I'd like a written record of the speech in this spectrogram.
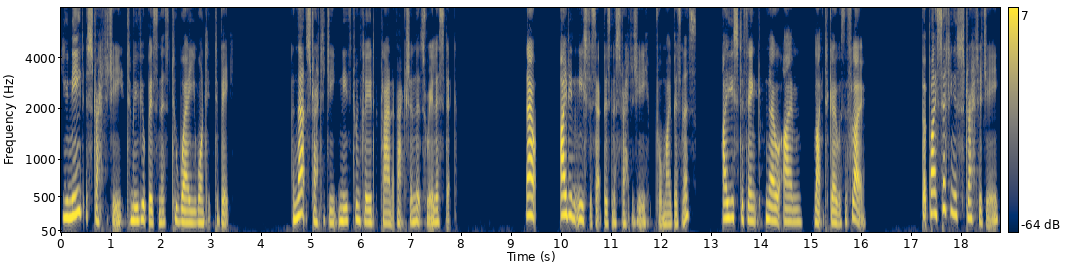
You need a strategy to move your business to where you want it to be and that strategy needs to include a plan of action that's realistic. Now, I didn't used to set business strategy for my business. I used to think, no, I'm like to go with the flow. But by setting a strategy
